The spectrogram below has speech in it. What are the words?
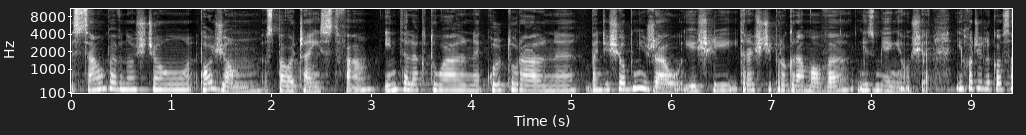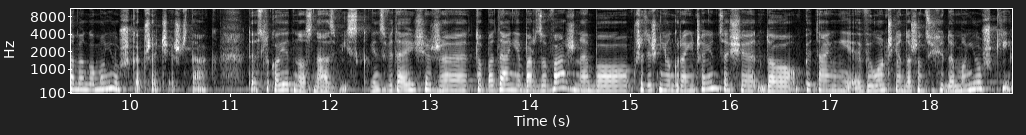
Z całą pewnością poziom społeczeństwa intelektualny, kulturalny będzie się obniżał, jeśli treści programowe nie zmienią się. Nie chodzi tylko o samego Moniuszkę przecież, tak? To jest tylko jedno z nazwisk, więc wydaje się, że to badanie bardzo ważne, bo przecież nie ograniczające się do pytań wyłącznie odnoszących się do Moniuszki,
